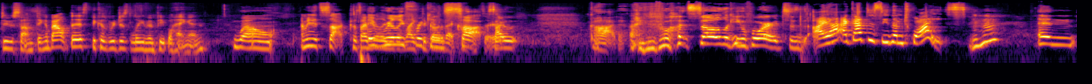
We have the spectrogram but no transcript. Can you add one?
do something about this because we're just leaving people hanging. Well, I mean, it sucked because I really, really would like to go to freaking that sucks. concert. I, God, I was so looking forward to. I I got to see them twice, mm-hmm. and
